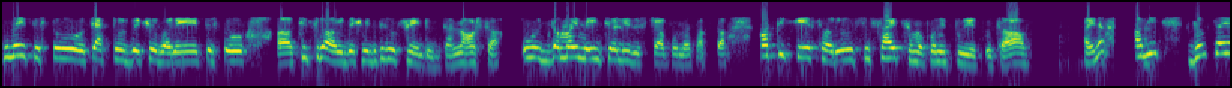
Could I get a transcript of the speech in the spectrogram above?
कुनै त्यस्तो च्याप्टर देख्यो भने त्यस्तो चित्रहरू देख्ने बित्तिकै ऊ फेन्ट हुन्छ लड्छ। ऊ एकदमै मेन्टली डिस्टर्ब हुनसक्छ कति केसहरू सुसाइडसम्म पनि पुगेको छ होइन? अनि जो चाहिँ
